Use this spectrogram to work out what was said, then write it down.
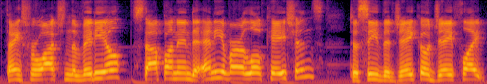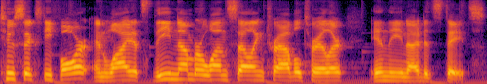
Thanks for watching the video. Stop on into any of our locations to see the Jayco Jay Flight 264 and why it's the number one selling travel trailer in the United States.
